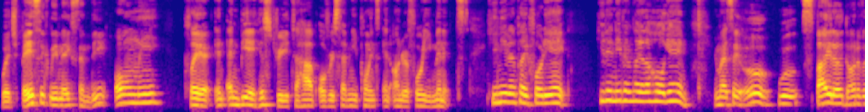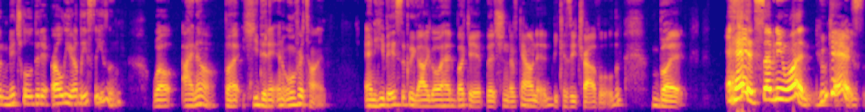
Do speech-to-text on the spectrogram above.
which basically makes him the only player in NBA history to have over 70 points in under 40 minutes. He didn't even play 48. He didn't even play the whole game. You might say, oh, well, Spider, Donovan Mitchell did it earlier this season. Well, I know, but he did it in overtime. And he basically got a go ahead bucket that shouldn't have counted because he traveled. But hey, it's 71. Who cares?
